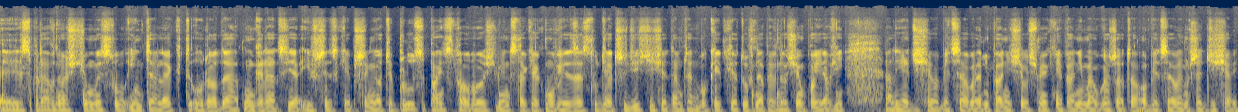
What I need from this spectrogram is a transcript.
Y, sprawność umysłu, intelekt, uroda, gracja i wszystkie przymioty, plus państwowość, więc tak jak mówię, ze studia 37 ten bukiet kwiatów na pewno się pojawi, ale ja dzisiaj obiecałem, Pani się uśmiechnie, Pani Małgorzato, obiecałem, że dzisiaj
